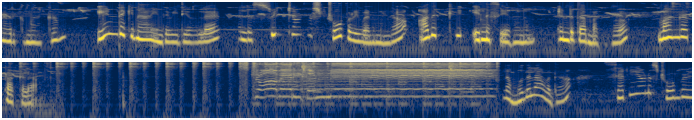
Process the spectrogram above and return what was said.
அனைவருக்கும் வணக்கம். இன்றைக்கு நான் இந்த வீடியோவில் நல்ல ஸ்வீட்டான ஸ்ட்ராபெரி வேணுமெண்டா அதுக்கு என்ன செய்ய வேணும் என்று தான் பார்க்கலாம் வாங்க பார்க்கலாம். இல்லை முதலாவதாக சரியான ஸ்ட்ராபெரி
